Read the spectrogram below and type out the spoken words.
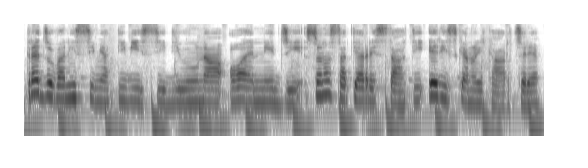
Tre giovanissimi attivisti di una ONG sono stati arrestati e rischiano il carcere.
